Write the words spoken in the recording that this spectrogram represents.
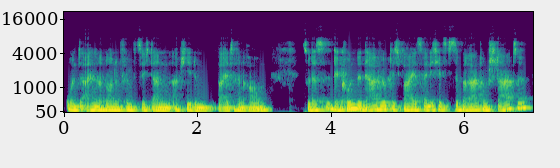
und 159 dann ab jedem weiteren Raum. Sodass der Kunde da wirklich weiß, wenn ich jetzt diese Beratung starte,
